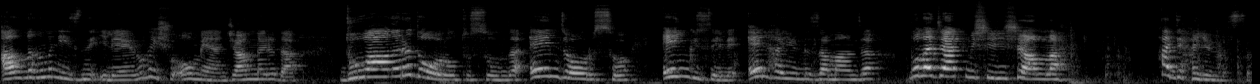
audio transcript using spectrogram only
Allah'ımın izni ile ruh eşi olmayan canları da duaları doğrultusunda en doğrusu en güzeli, en hayırlı zamanda bulacakmış inşallah. Hadi hayırlısı.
